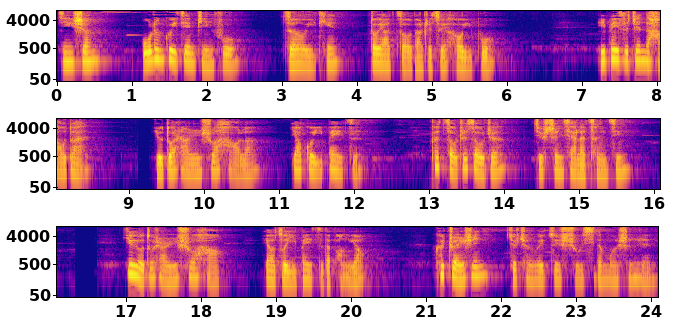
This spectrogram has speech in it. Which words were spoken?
今生，无论贵贱贫富。总有一天都要走到这最后一步。一辈子真的好短，有多少人说好了要过一辈子，可走着走着就剩下了曾经；又有多少人说好要做一辈子的朋友，可转身就成为最熟悉的陌生人。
